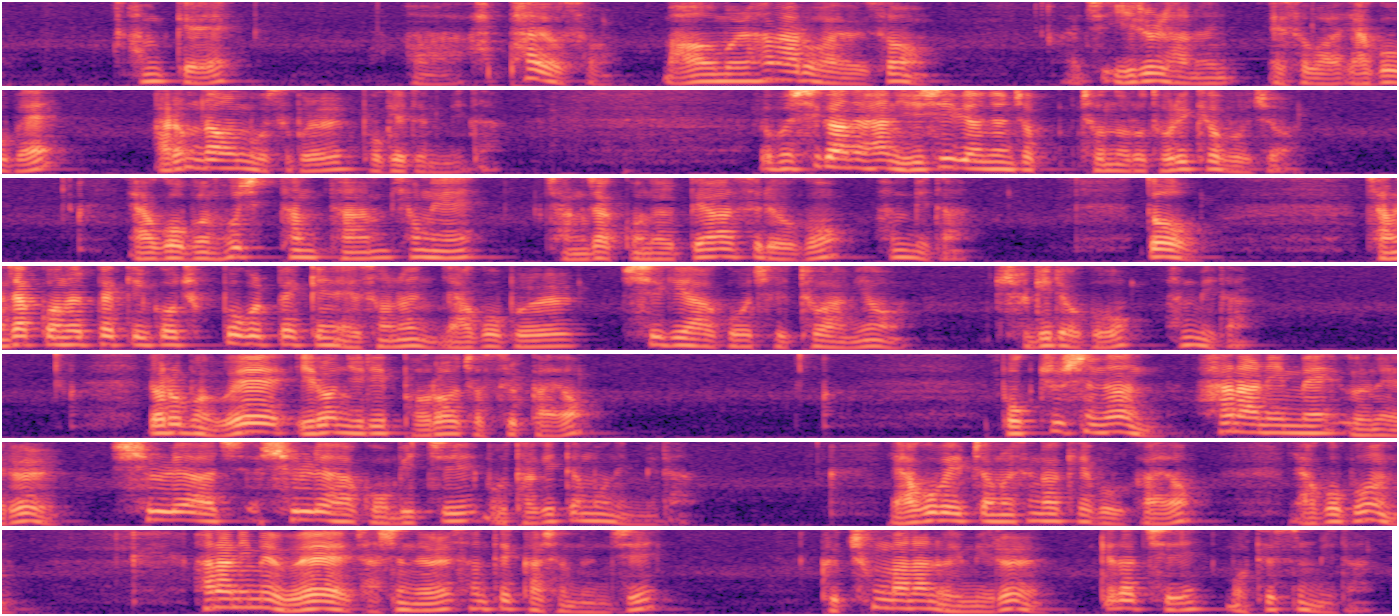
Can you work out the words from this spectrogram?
함께 아, 합하여서 마음을 하나로 하여서 일을 하는 에서와 야곱의 아름다운 모습을 보게 됩니다. 여러분 시간을 한 20여 년 전으로 돌이켜 보죠. 야곱은 호시탐탐 형의 장자권을 빼앗으려고 합니다. 또 장자권을 뺏기고 축복을 뺏긴 에서는 야곱을 시기하고 질투하며 죽이려고 합니다. 여러분 왜 이런 일이 벌어졌을까요? 복 주시는 하나님의 은혜를 신뢰하지, 신뢰하고 믿지 못하기 때문입니다. 야곱의 입장을 생각해 볼까요? 야곱은 하나님이 왜 자신을 선택하셨는지 그 충만한 의미를 깨닫지 못했습니다.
